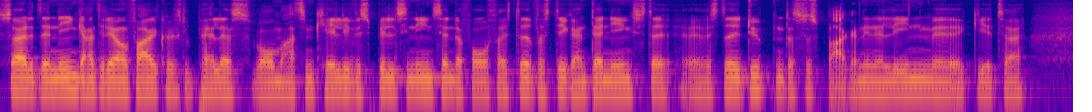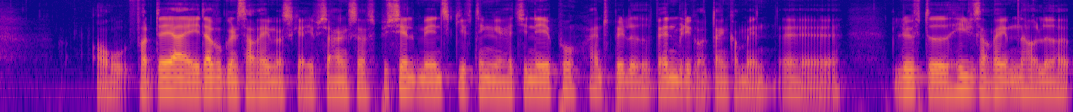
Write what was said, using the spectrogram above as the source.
Så er det den ene gang, de laver en fejl i Crystal Palace, hvor Martin Kelly vil spille sin ene centerforsvar, i stedet for stikker han Danny Ings sted, øh, sted i dybden, der så sparker han ind alene med Guitar. Og fra deraf, der begyndte Southampton at skabe chancer, specielt med indskiftningen af Ginepo. Han spillede vanvittigt godt, da han kom ind. Øh, løftede hele Southampton-holdet og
